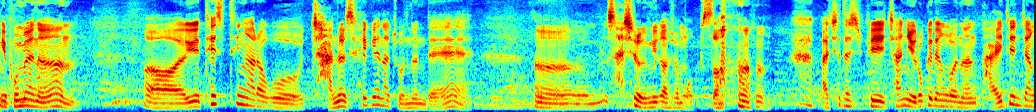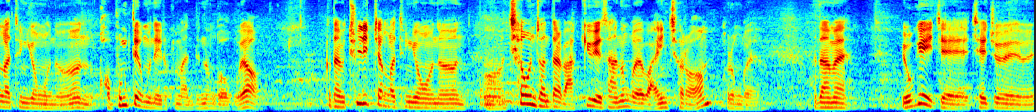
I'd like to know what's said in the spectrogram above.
이 보면은, 어, 이게 테스팅하라고 잔을 세개나 줬는데, 어, 사실 의미가 좀 없어. 아시다시피 잔이 이렇게 된 거는 바이젠 잔 같은 경우는 거품 때문에 이렇게 만드는 거고요. 그 다음에 튤립잔 같은 경우는 어, 체온 전달 막기 위해서 하는 거예요. 와인처럼. 그런 거예요. 그 다음에 요게 이제 제주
